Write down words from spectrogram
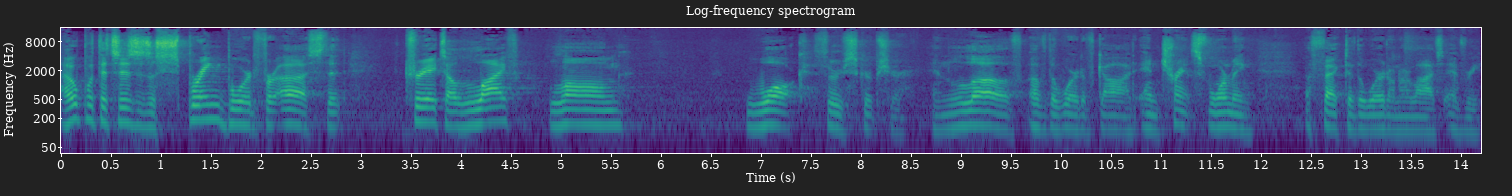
I hope what this is is a springboard for us that creates a lifelong walk through Scripture. and love of the Word of God and transforming effect of the Word on our lives every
